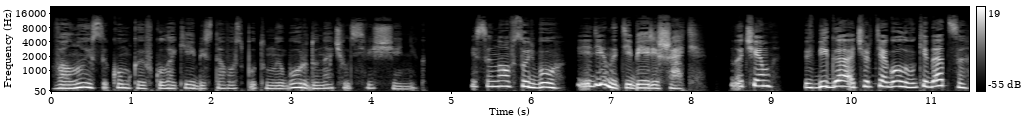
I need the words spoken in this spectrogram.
Волнуясь и комкая в кулаке и без того спутанную бороду, начал священник. «И сынов судьбу едино тебе решать. Но чем в бега, очертя голову кидаться,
